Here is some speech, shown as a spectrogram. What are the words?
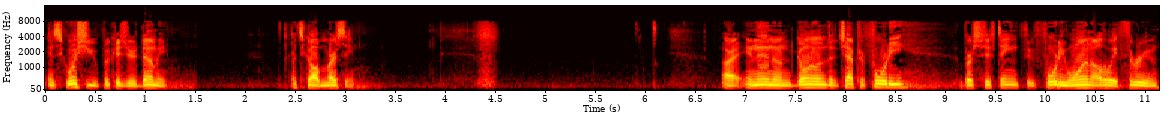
and squish you because you're a dummy. It's called mercy. All right, and then on going on to chapter 40, verse 15 through 41, all the way through,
